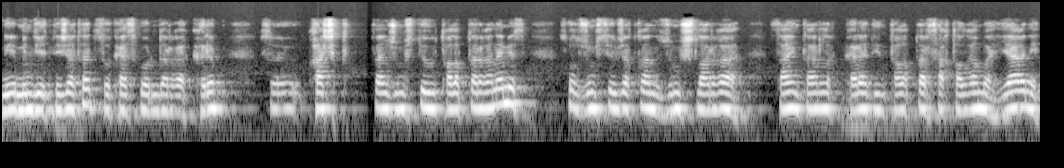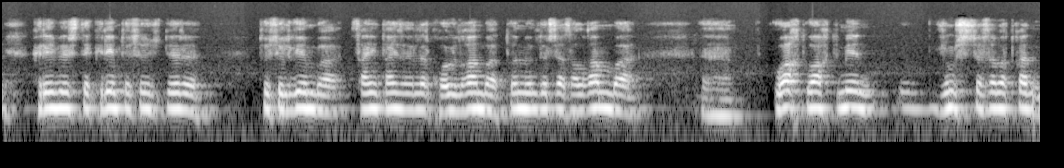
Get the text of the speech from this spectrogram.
не міндетіне жатады сол кәсіпорындарға кіріп қашықтықтан жұмыс істеу талаптары ғана емес сол жұмыс істеп жатқан жұмысшыларға санитарлық карантин талаптары сақталған ба? Яғни кіреберісте кілем төсеніштері төселген ба? Санитайзерлер қойылған ба? Тоннельдер жасалған ба? Уақыт уақытымен жұмыс жасап жатқан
